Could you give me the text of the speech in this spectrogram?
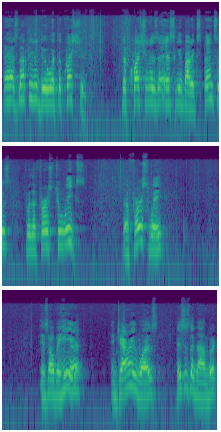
That has nothing to do with the question. The question is asking about expenses for the first two weeks. The first week is over here. In January was, this is the number,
